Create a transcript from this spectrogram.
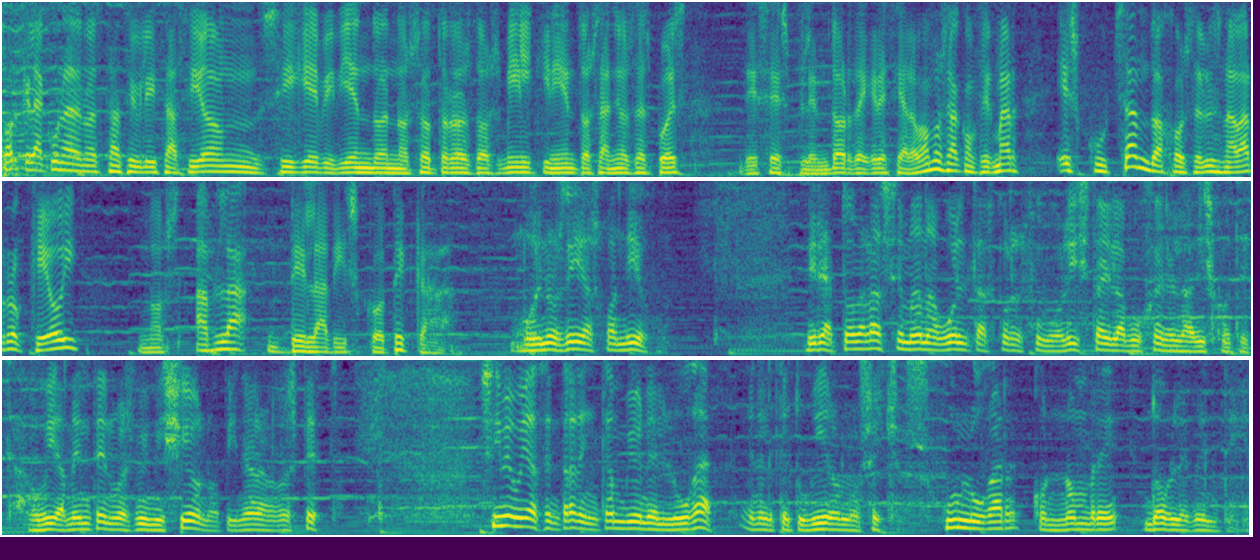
Porque la cuna de nuestra civilización sigue viviendo en nosotros 2500 años después de ese esplendor de Grecia. Lo vamos a confirmar escuchando a José Luis Navarro que hoy nos habla de la discoteca. Buenos días, Juan Diego. Mira, toda la semana vueltas con el futbolista y la mujer en la discoteca. Obviamente no es mi misión opinar al respecto. Sí me voy a centrar en cambio en el lugar en el que tuvieron los hechos, un lugar con nombre doblemente.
